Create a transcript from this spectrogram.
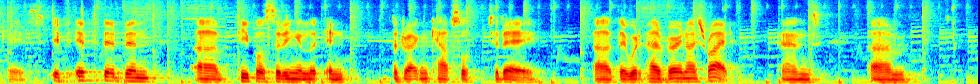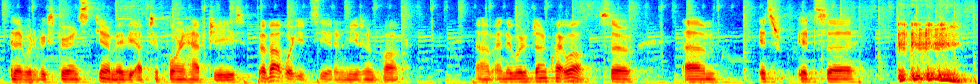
The case. If, if there'd been uh, people sitting in the, in the Dragon capsule today, uh, they would have had a very nice ride. And um, they would have experienced, you know, maybe up to four and a half Gs, about what you'd see at an amusement park. Um, and they would have done quite well. So um, it's, it's uh,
